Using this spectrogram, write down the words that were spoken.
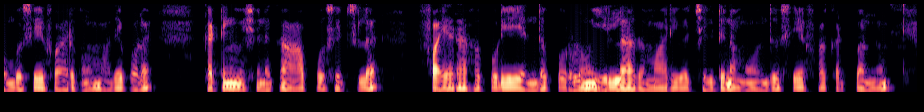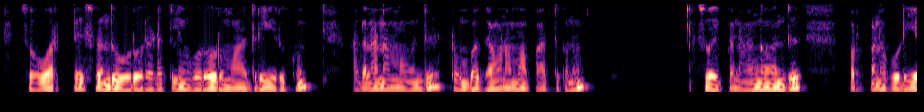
ரொம்ப சேஃபாக இருக்கணும். அதே போல் கட்டிங் மிஷினுக்கு ஆப்போசிட்ஸில் ஃபயர் ஆகக்கூடிய எந்த பொருளும் இல்லாத மாதிரி வச்சுக்கிட்டு நம்ம வந்து சேஃபாக கட் பண்ணணும். ஸோ ஒர்க் ப்ளேஸ் வந்து ஒரு ஒரு இடத்துலையும் ஒரு ஒரு மாதிரி இருக்கும். அதெல்லாம் நம்ம வந்து ரொம்ப கவனமாக பார்த்துக்கணும் ஸோ இப்போ நாங்கள் வந்து ஒர்க் பண்ணக்கூடிய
